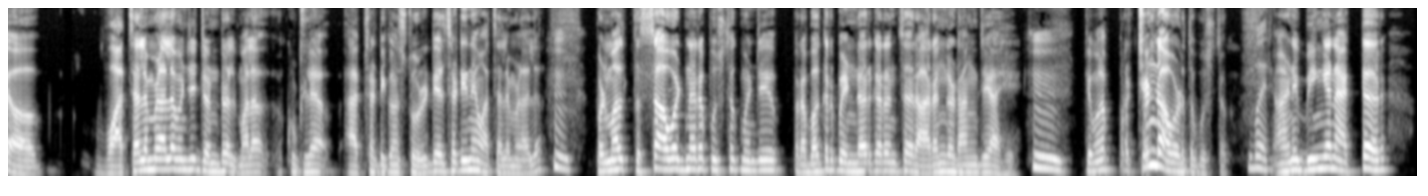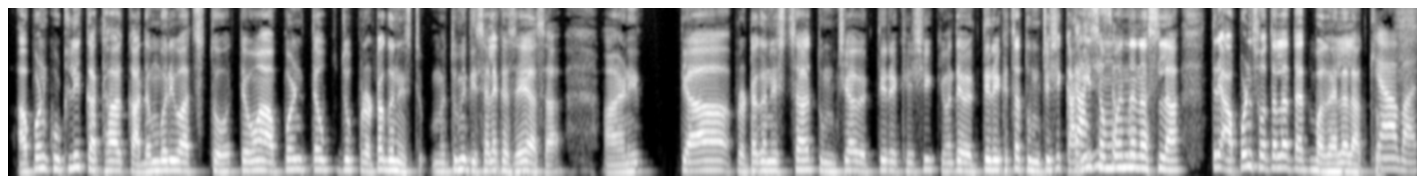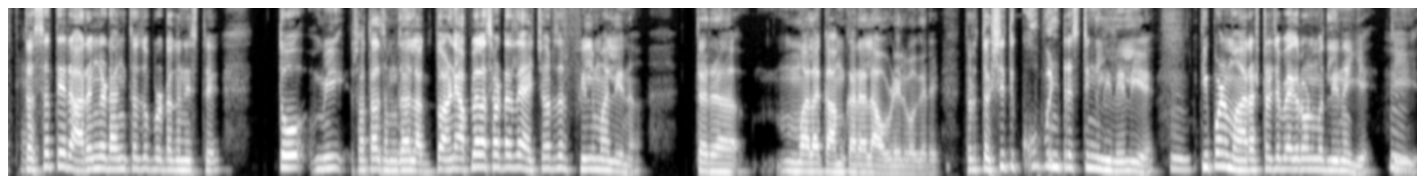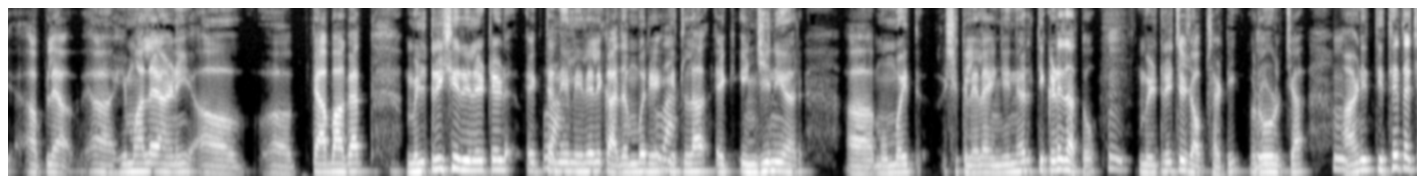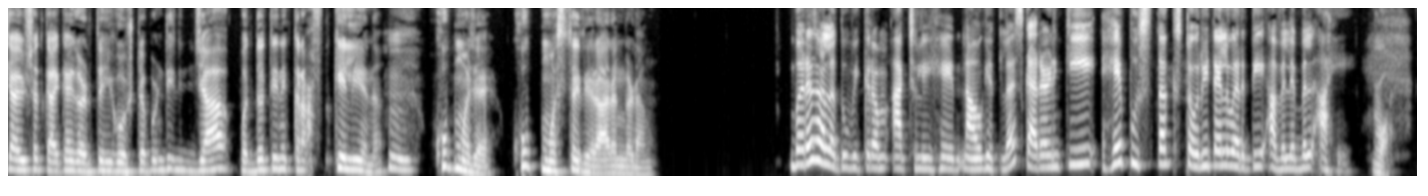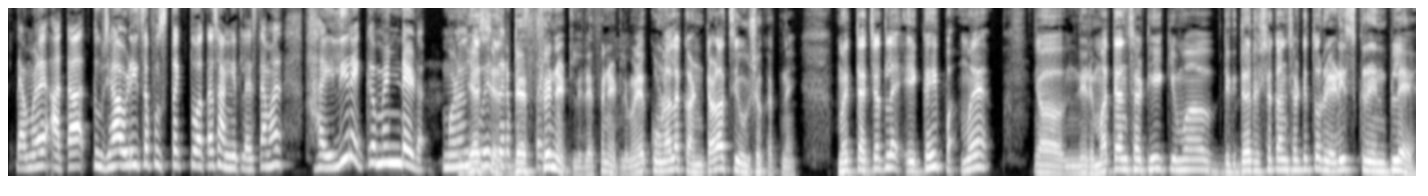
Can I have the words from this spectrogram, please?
वाचायला मिळालं म्हणजे जनरल मला कुठल्या ऍपसाठी किंवा स्टोरी टेलसाठी नाही वाचायला मिळालं. पण मला तसं आवडणारं पुस्तक म्हणजे प्रभाकर पेंढारकरांचं रारंग ढांग जे आहे ते मला प्रचंड आवडतं पुस्तक. बर. आणि बिंग अन ऍक्टर आपण कुठली कथा कादंबरी वाचतो तेव्हा आपण तो जो प्रोटॉगनिस्ट तुम्ही दिसायला कसे असा आणि त्या प्रोटॉगनिस्टचा तुमच्या व्यक्तिरेखेशी किंवा त्या व्यक्तिरेखेचा तुमच्याशी काही संबंध नसला तरी आपण स्वतःला त्यात बघायला लागतो. तसं ते रारंग डांगचा जो प्रोटॉगनिस्ट आहे तो मी स्वतः समजायला लागतो. आणि आपल्याला असं वाटायला ह्याच्यावर जर फिल्म आली ना तर मला काम करायला आवडेल वगैरे. तर तशी ती खूप इंटरेस्टिंग लिहिलेली आहे. ती पण महाराष्ट्राच्या बॅकग्राऊंड मधली नाहीये. ती आपल्या हिमालय आणि त्या भागात मिलिटरीशी रिलेटेड एक. त्यांनी लिहिलेली कादंबरी इथला एक इंजिनियर मुंबईत शिकलेला इंजिनियर तिकडे जातो. मिलिटरीच्या जॉबसाठी रोडच्या. आणि तिथे त्याच्या आयुष्यात काय काय घडतं ही गोष्ट. पण ती ज्या पद्धतीने क्राफ्ट केली आहे ना. खूप मजा आहे खूप मस्त आहे ती रारंगडांग बरं झालं तू विक्रम ऍक्च्युली हे नाव घेतलंस कारण की हे पुस्तक स्टोरी टेल वरती अवेलेबल आहे. त्यामुळे आता तुझ्या आवडीचं पुस्तक तू आता सांगितलंयस त्यामुळे हायली रेकमेंडेड म्हणून डेफिनेटली डेफिनेटली म्हणजे कोणाला कंटाळाच येऊ शकत नाही मग त्याच्यातलं एकही निर्मात्यांसाठी किंवा दिग्दर्शकांसाठी तो रेडी स्क्रीन प्ले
